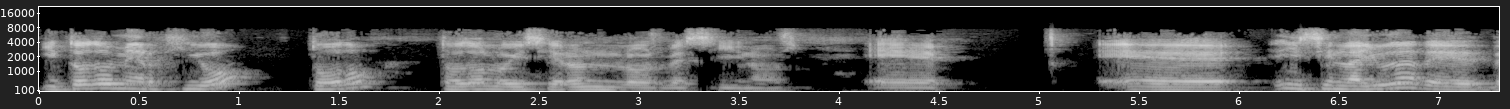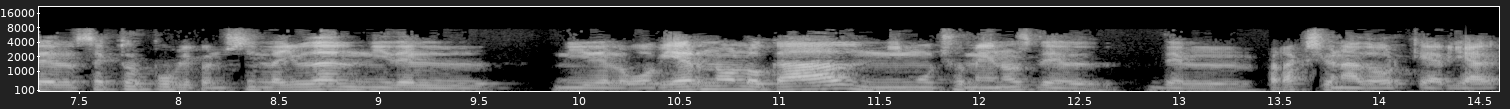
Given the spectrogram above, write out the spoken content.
y todo emergió, todo, todo lo hicieron los vecinos. Eh, eh, y sin la ayuda del sector público, sin la ayuda ni del, ni del gobierno local, ni mucho menos del, del fraccionador que había,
